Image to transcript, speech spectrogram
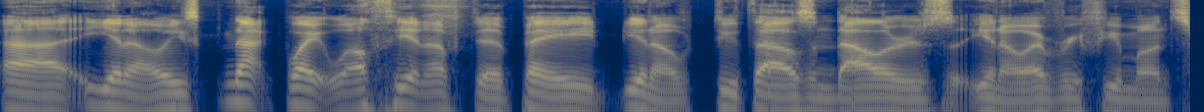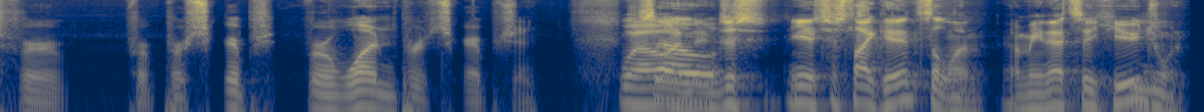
uh, you know, he's not quite wealthy enough to pay, you know, two thousand dollars, you know, every few months for for prescription for one prescription. Well, so, just yeah, it's just like insulin. I mean, that's a huge one.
